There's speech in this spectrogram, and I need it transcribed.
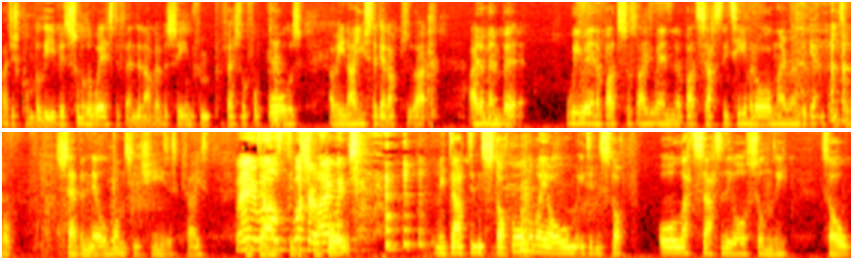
I just couldn't believe it. Some of the worst defending I've ever seen from professional footballers. Hmm. I mean, I used to get absolute. I, I remember we were in a bad society, we were in a bad Saturday team at all, and I remember getting beat about seven 0 once. And Jesus Christ, Very well, what's your all- language? my dad didn't stop all the way home. He didn't stop all that Saturday or Sunday. So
